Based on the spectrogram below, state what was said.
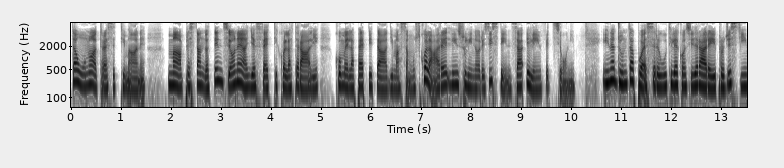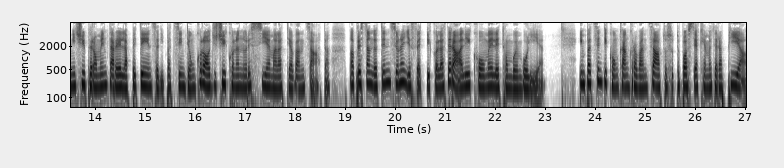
da 1 a 3 settimane, ma prestando attenzione agli effetti collaterali, come la perdita di massa muscolare, l'insulinoresistenza e le infezioni. In aggiunta può essere utile considerare i progestinici per aumentare l'appetenza di pazienti oncologici con anoressia e malattia avanzata, ma prestando attenzione agli effetti collaterali come le tromboembolie. In pazienti con cancro avanzato sottoposti a chemioterapia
